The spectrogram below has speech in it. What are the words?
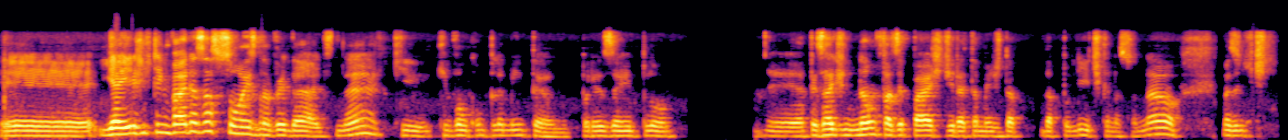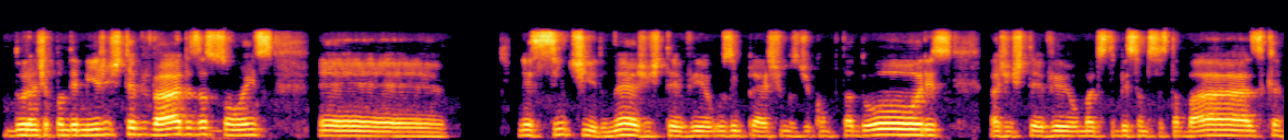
É, e aí a gente tem várias ações, na verdade, né, que, que vão complementando. Por exemplo, é, apesar de não fazer parte diretamente da, da política nacional, mas a gente, durante a pandemia a gente teve várias ações é, nesse sentido, né? A gente teve os empréstimos de computadores, a gente teve uma distribuição de cesta básica,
